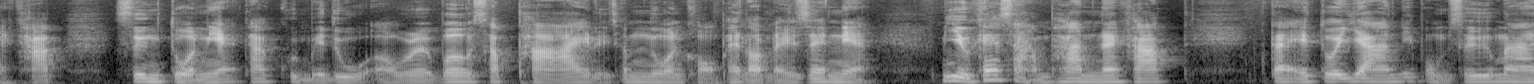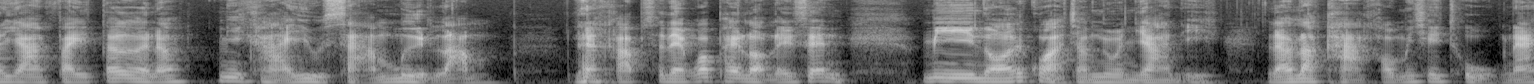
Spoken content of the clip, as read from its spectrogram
นะครับ ซึ่งตัวเนี้ยถ้าคุณไปดู available supply หรือจำนวนของ Pilot License เนี่ย มีอยู่แค่ 3,000 นะครับ แต่ไอตัวยานที่ผมซื้อมายานไฟเตอร์เนาะมีขายอยู่ 30,000ลำ นะครับแสดงว่า Pilot License มีน้อยกว่าจำนวนยานอีก แล้วราคาเขาไม่ใช่ถูกนะ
